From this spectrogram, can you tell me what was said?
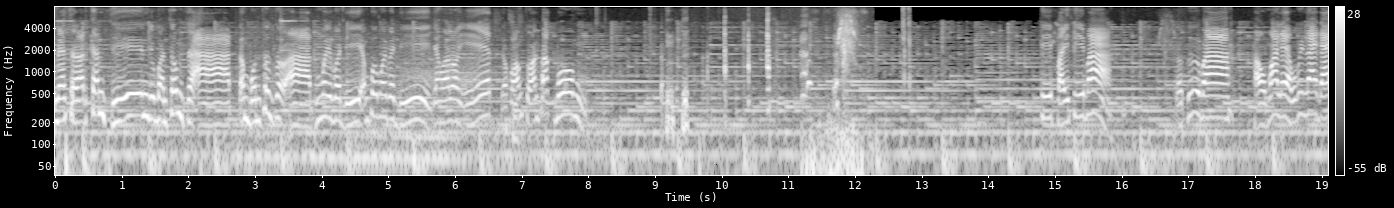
แม่สลัดขั้นศีลอยู่บ้านส้มสะอาดตำบลส้มสะอาดมวยบดีอำเภอมวยบดีจังหวัดร้อยเอ็ดเจ้าของสวนพักบงที่ไปที่มาก็คือว่าเขามาแล้วไม่ได้ได้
